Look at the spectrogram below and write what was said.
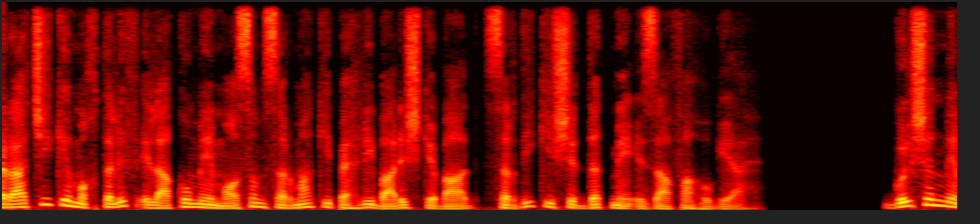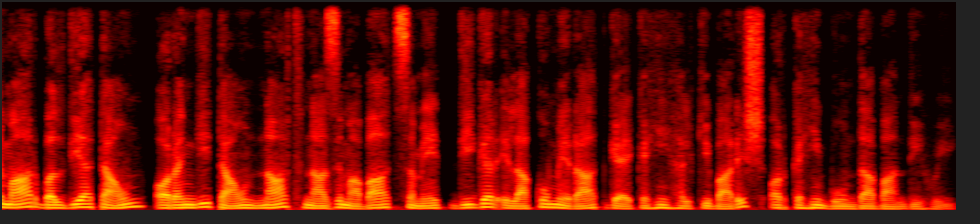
कराची के मुख्तलिफ़ इलाकों में मौसम सरमा की पहली बारिश के बाद सर्दी की शिद्दत में इजाफा हो गया है। Gulshan Memar Baldia town, Orangi town, north Nazimabad समेत दीगर इलाकों में रात गए कहीं हल्की बारिश और कहीं बूंदाबांदी हुई।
